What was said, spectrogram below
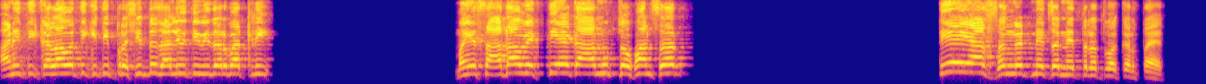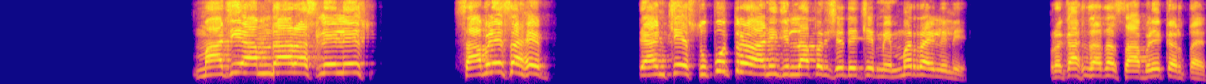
आणि ती कलावती किती प्रसिद्ध झाली होती विदर्भातली. मग हे साधा व्यक्ती आहे का अनुप चव्हाण सर? ते या संघटनेचं नेतृत्व करतायत. माजी आमदार असलेले साबळे साहेब त्यांचे सुपुत्र आणि जिल्हा परिषदेचे मेंबर राहिलेले. प्रकाशदादा साबळे करतायत.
